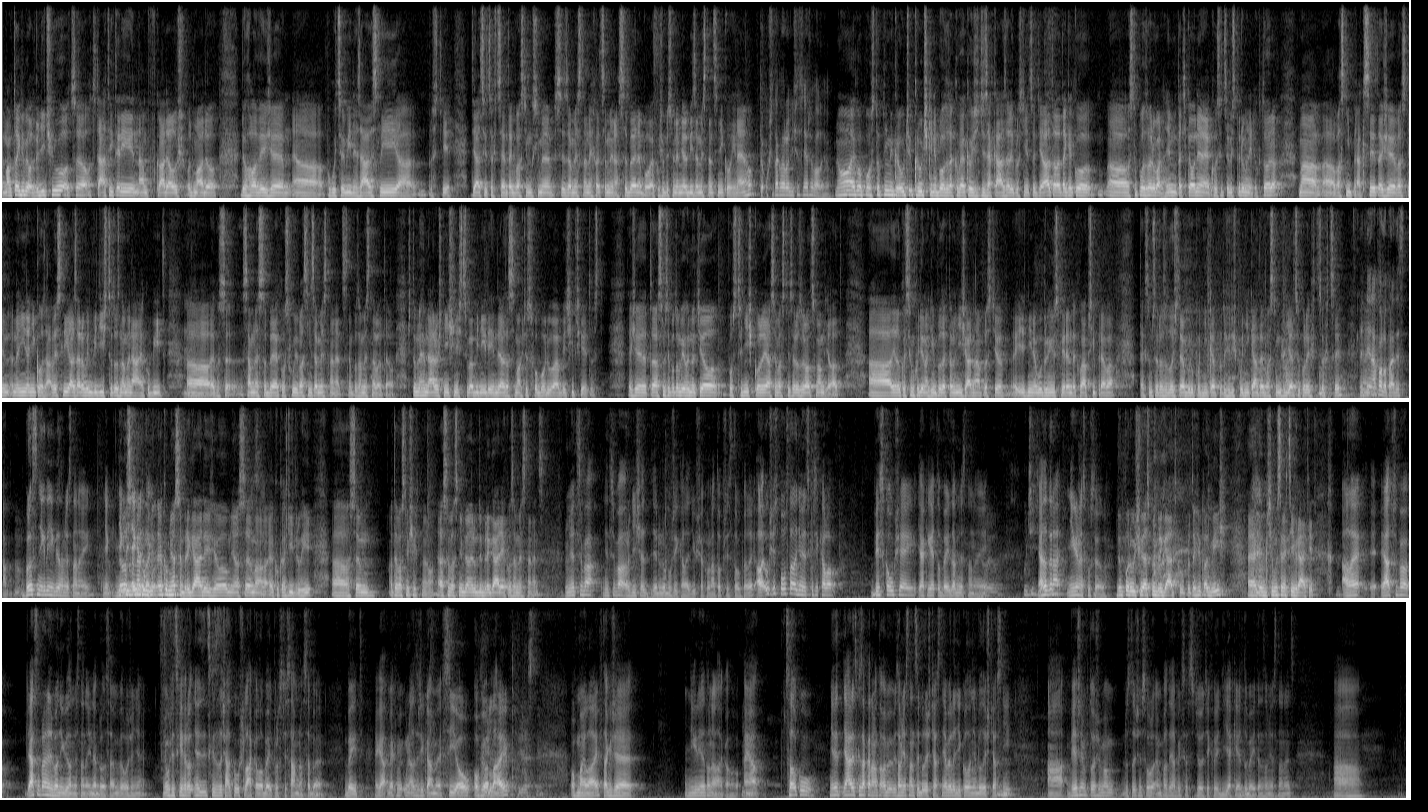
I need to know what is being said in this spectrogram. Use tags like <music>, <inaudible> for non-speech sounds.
mám to i kdyby od rodičů, od, od táty, který nám vkládal už od mládo do hlavy, že uh, pokud chceme být nezávislí a prostě dělat si, co chceme, tak vlastně musíme se zaměstnat nechat sami na sebe, nebo jako, že bychom neměli být zaměstnanci někoho jiného. To už takhle rodiče směřovali, jo? No, jako postupnými krouč, krůčky, nebylo to takové, jako, že ti zakázali prostě něco dělat, ale tak jako uh, to pozorovat něm. Taťka on je jako sice vystudovaný doktor, má uh, vlastní praxi, takže vlastně není na nikoho závislý a zároveň vidíš, co to znamená jako být uh, jako se, sám na sebe jako svůj vlastní zaměstnanec nebo zaměstnavatel. Že to mnohem náročnější, než třeba být někde jinde a zase máš tu svobodu a větší příležitosti. Takže to já jsem si potom vyhodnotil po střední škole, já jsem vlastně se rozhodl, co mám dělat. A jelikož jsem chodil na Gimple, tak tam není žádná prostě jedním nebo druhým směrem taková příprava. Tak jsem se rozhodl, že teda budu podnikat, protože když podnikám, tak vlastně můžu dělat cokoliv, co chci. Teď mě napadlo právě, a byl jsi někdy někdy zaměstnaný? Něk, někdy, jsem někdy, jako, jako, měl jsem brigády, že jo, měl jsem a, jako každý druhý. A, jsem, a to je vlastně všechno. No. Já jsem vlastně měl jenom ty brigády jako zaměstnanec. No mě třeba, mě třeba rodiče jednu dobu říkali, už jako na to přistoupili, ale už i spousta lidí vždycky říkalo, vyzkoušej, jaký je to být zaměstnaný. Jo, jo. Určitě. Já to teda nikdy neskusil. Doporučuji aspoň brigádku, protože pak víš, eh, jako k čemu se nechceš vrátit. Ale já třeba, já jsem právě nebyl nikdy zaměstnaný, nebyl jsem vyloženě. Mě už vždycky, mě vždycky ze začátku už lákalo být prostě sám na sebe. Být, jak, já, jak my u nás říkáme, CEO of your life. Of my life, takže nikdy mě to nelákalo. A já v celku, mě, já vždycky zakládám na to, aby zaměstnanci byli šťastní, aby lidi kolem mě byli šťastní. Mm-hmm. A věřím v to, že mám dostatečně souhlu empatie, abych se vcítil do těch lidí, jak je to být ten zaměstnanec. A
